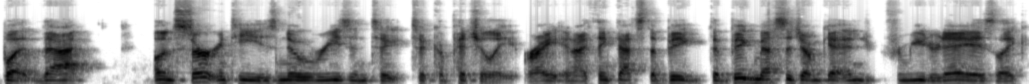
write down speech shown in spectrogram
But that uncertainty is no reason to to capitulate, right? And I think that's the big the big message I'm getting from you today is like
